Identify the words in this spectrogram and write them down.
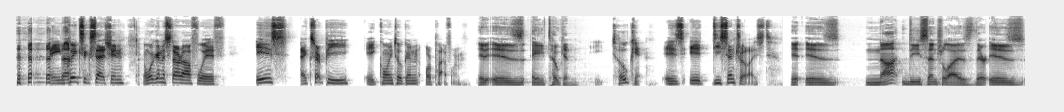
in quick succession. And we're going to start off with Is XRP a coin token or platform? It is a token. A token. Is it decentralized? It is not decentralized. There is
